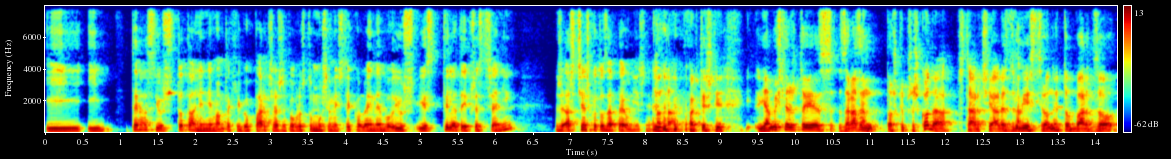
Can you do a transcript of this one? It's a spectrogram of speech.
I, I teraz już totalnie nie mam takiego parcia, że po prostu muszę mieć te kolejne, bo już jest tyle tej przestrzeni, że aż ciężko to zapełnić. Nie? No tak, faktycznie. Ja myślę, że to jest zarazem troszkę przeszkoda w starcie, ale z drugiej tak. strony to bardzo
